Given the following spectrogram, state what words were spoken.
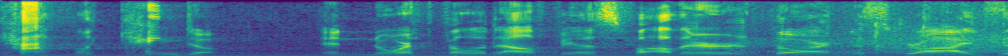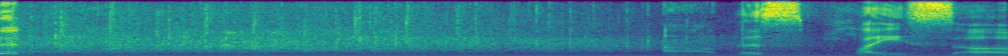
Catholic kingdom in North Philadelphia, as Father Thorne describes it. Uh, this place of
